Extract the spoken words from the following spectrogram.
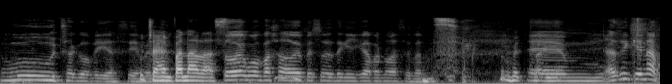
Mucha comida, sí. Muchas verdad. empanadas. Todos hemos bajado de peso desde que llegamos a Nueva Zelanda. Eh, así que nada,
